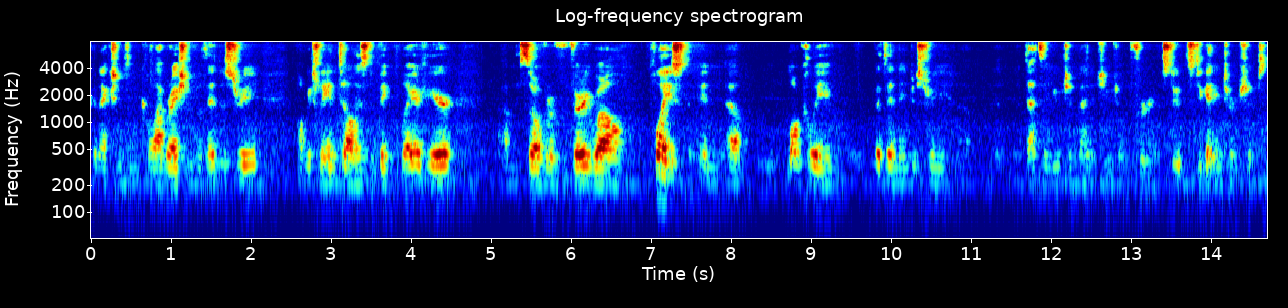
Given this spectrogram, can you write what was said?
connections and collaboration with industry. Obviously, Intel is the big player here, um, so we're very well placed in uh, locally within industry, um, that's a huge advantage usually for students to get internships.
